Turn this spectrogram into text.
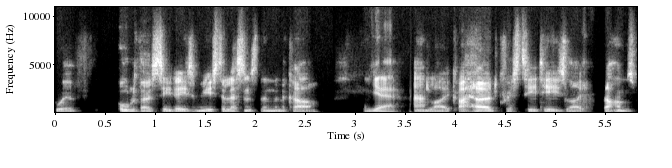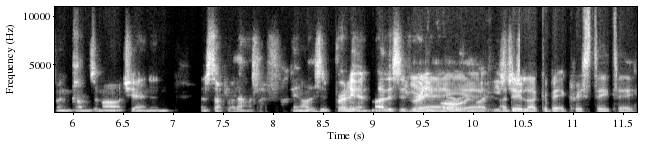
with all of those CDs, and we used to listen to them in the car. Yeah. And like, I heard Chris TT's like "The Huntsman Comes a Marching" and and stuff like that. I was like, "Fucking hell, this is brilliant! Like, this is really yeah, boring." yeah. Like, I just, do like a bit of Chris TT.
